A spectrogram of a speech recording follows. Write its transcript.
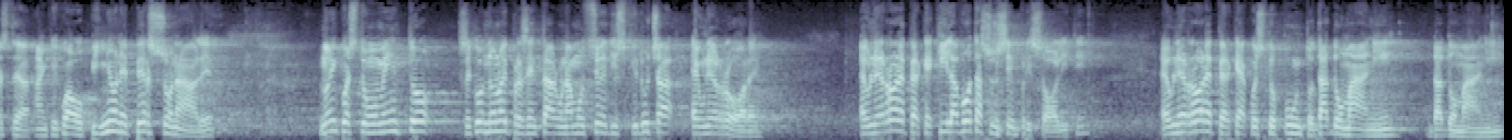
questa anche qua opinione personale, noi in questo momento, secondo noi, presentare una mozione di sfiducia è un errore. È un errore perché chi la vota sono sempre i soliti, è un errore perché a questo punto da domani, da domani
